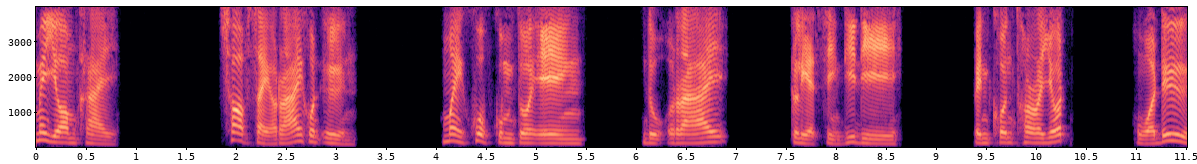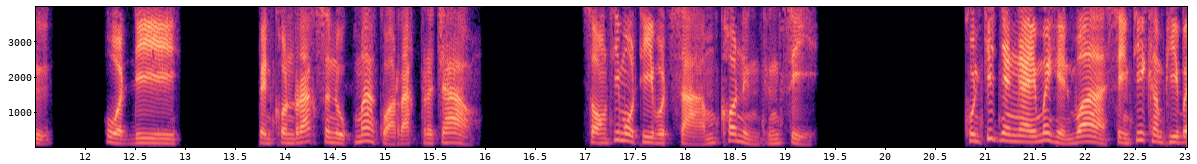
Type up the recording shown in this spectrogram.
ไม่ยอมใคร ชอบใส่ร้ายคนอื่น ไม่ควบคุมตัวเอง ดุร้าย เกลียดสิ่งที่ดี เป็นคนทรยศ หัวดื้อ อวดดี เป็นคนรักสนุกมากกว่ารักพระเจ้า2ที่โมธีบท3ข้อ1ถึง4คุณคิดยังไงเมื่อเห็นว่าสิ่งที่คัมภีร์ไบ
